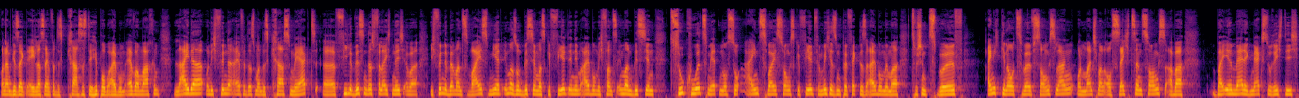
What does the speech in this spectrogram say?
und haben gesagt, ey, lass einfach das krasseste Hip-Hop-Album ever machen. Leider, und ich finde einfach, dass man das krass gemerkt. Äh, viele wissen das vielleicht nicht, aber ich finde, wenn man es weiß, mir hat immer so ein bisschen was gefehlt in dem Album. Ich fand es immer ein bisschen zu kurz. Mir hätten noch so ein, zwei Songs gefehlt. Für mich ist ein perfektes Album immer zwischen zwölf, eigentlich genau zwölf Songs lang und manchmal auch 16 Songs, aber bei Illmatic merkst du richtig,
